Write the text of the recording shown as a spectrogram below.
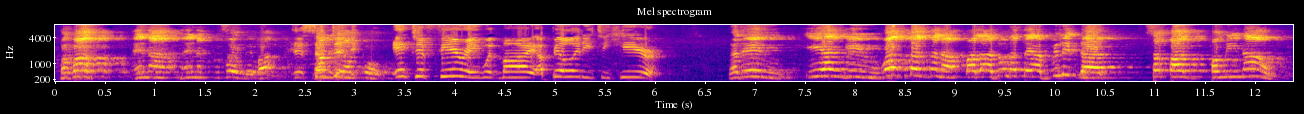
babag nay na nay nagkusog di ba? There's something interfering with my ability to hear. Na din iyang giwagtag na na para aduna tay abilidad sa pagpaminaw.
